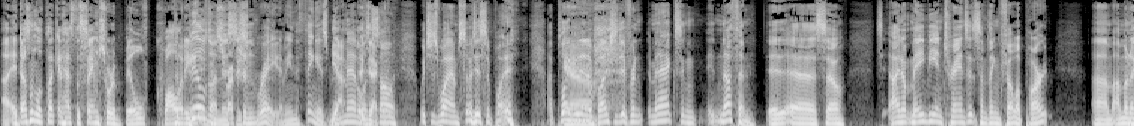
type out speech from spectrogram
Uh, it doesn't look like it has the same sort of build quality. The build on this is great. I mean, the thing is Yeah, metal exactly. and solid, which is why I'm so disappointed. I plugged it in a bunch of different Macs and nothing. Uh, so I don't. Maybe in transit something fell apart. Um, I'm gonna.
